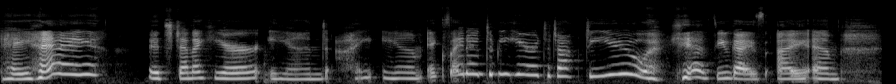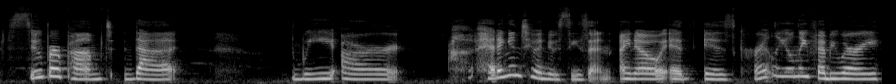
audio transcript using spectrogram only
Hey, hey! It's Jenna here, and I am excited to be here to talk to you. Yes, you guys, I am super pumped that we are heading into a new season. I know it is currently only February.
